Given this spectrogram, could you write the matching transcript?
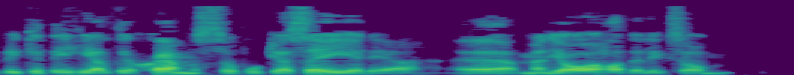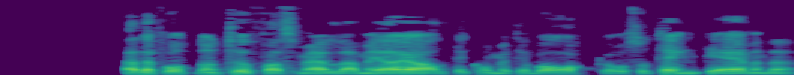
vilket är helt, jag skäms så fort jag säger det. Eh, men jag hade liksom jag hade fått några tuffa smällar, men jag har alltid kommit tillbaka. Och så tänkte jag även den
